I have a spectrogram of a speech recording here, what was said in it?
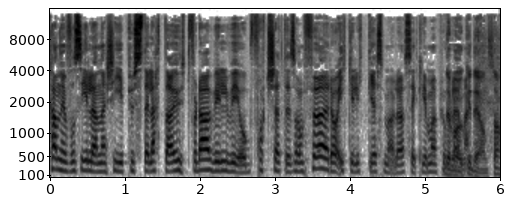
kan jo fossil energi puste letta ut. For da vil vi jo fortsette som før og ikke lykkes med å løse klimaproblemet. Det var jo ikke det han sa.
